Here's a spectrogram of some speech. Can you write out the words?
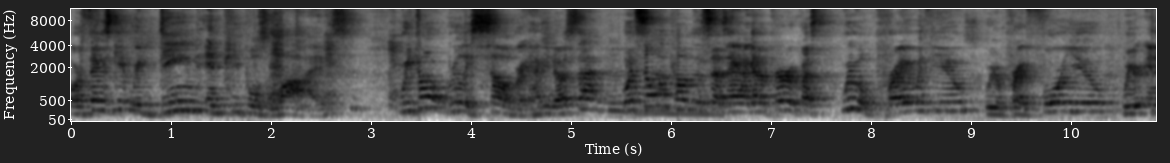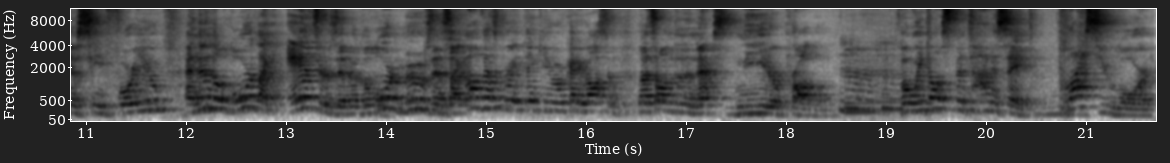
or things get redeemed in people's lives, we don't really celebrate. Have you noticed that? When someone comes and says, Hey, I got a prayer request, we will pray with you, we will pray for you, we are in a intercede for you. And then the Lord like answers it, or the Lord moves and it's like, Oh, that's great, thank you, okay, awesome. Let's on to the next need or problem. Mm-hmm. But we don't spend time to say, Bless you, Lord.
